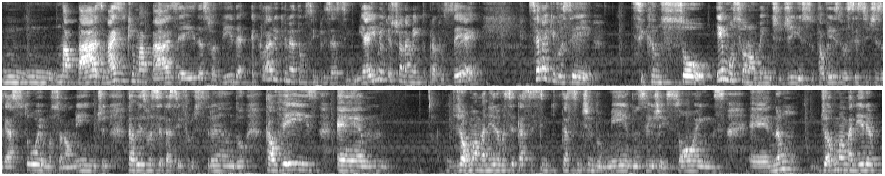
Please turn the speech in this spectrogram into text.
um, um, uma base, mais do que uma base aí da sua vida, é claro que não é tão simples assim. E aí meu questionamento para você é, será que você se cansou emocionalmente disso, talvez você se desgastou emocionalmente, talvez você está se frustrando, talvez é, de alguma maneira você está se, tá sentindo medos, rejeições, é, não de alguma maneira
